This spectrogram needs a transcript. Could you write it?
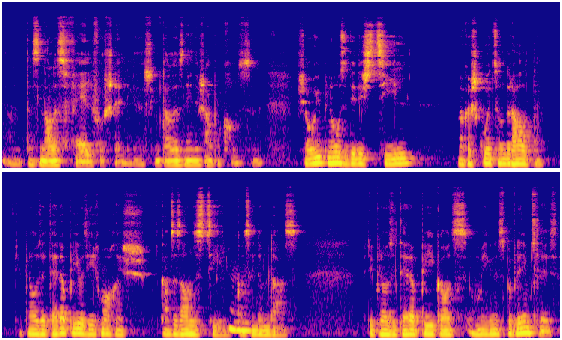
Und das sind alles Fehlvorstellungen. Das stimmt alles nicht, das ist Abakus. Showhypnose, das ist das Ziel, man kann gut zu unterhalten. Die Hypnosetherapie, was ich mache, ist ein ganz anderes Ziel. Mhm. Es geht nicht um das. Für die Hypnosetherapie geht es um irgendein Problem zu lösen.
